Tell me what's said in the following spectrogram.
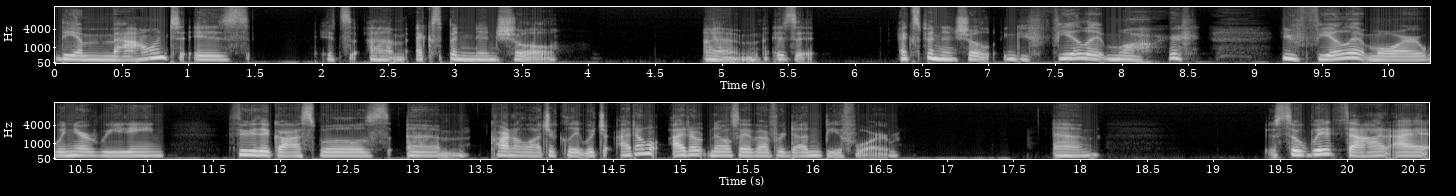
the amount is it's um exponential. Um, is it exponential? You feel it more. you feel it more when you're reading through the gospels um, chronologically which i don't i don't know if i've ever done before. Um so with that i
